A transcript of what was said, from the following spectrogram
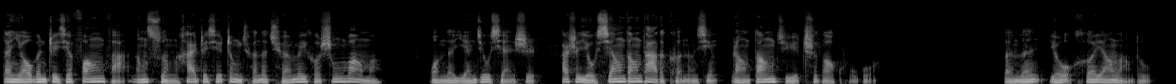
但要问这些方法能损害这些政权的权威和声望吗？我们的研究显示，还是有相当大的可能性让当局吃到苦果。本文由何阳朗读。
